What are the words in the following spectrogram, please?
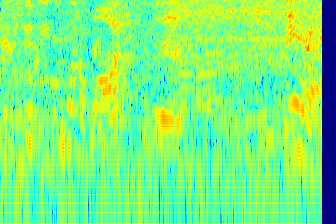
there too. Do you want to watch the, the thing? Yeah.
